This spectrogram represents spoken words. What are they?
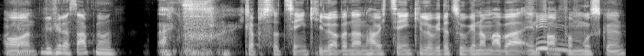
Und Wie viel hast du abgenommen? ach, pff, ich glaube so 10 Kilo, aber dann habe ich 10 Kilo wieder zugenommen, aber in Form von Muskeln.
